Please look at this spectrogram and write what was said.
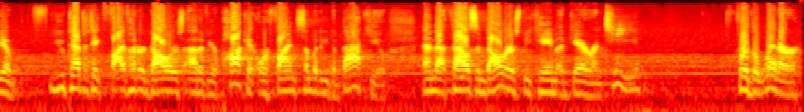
you know, you'd have to take $500 out of your pocket or find somebody to back you. And that $1,000 became a guarantee for the winner,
